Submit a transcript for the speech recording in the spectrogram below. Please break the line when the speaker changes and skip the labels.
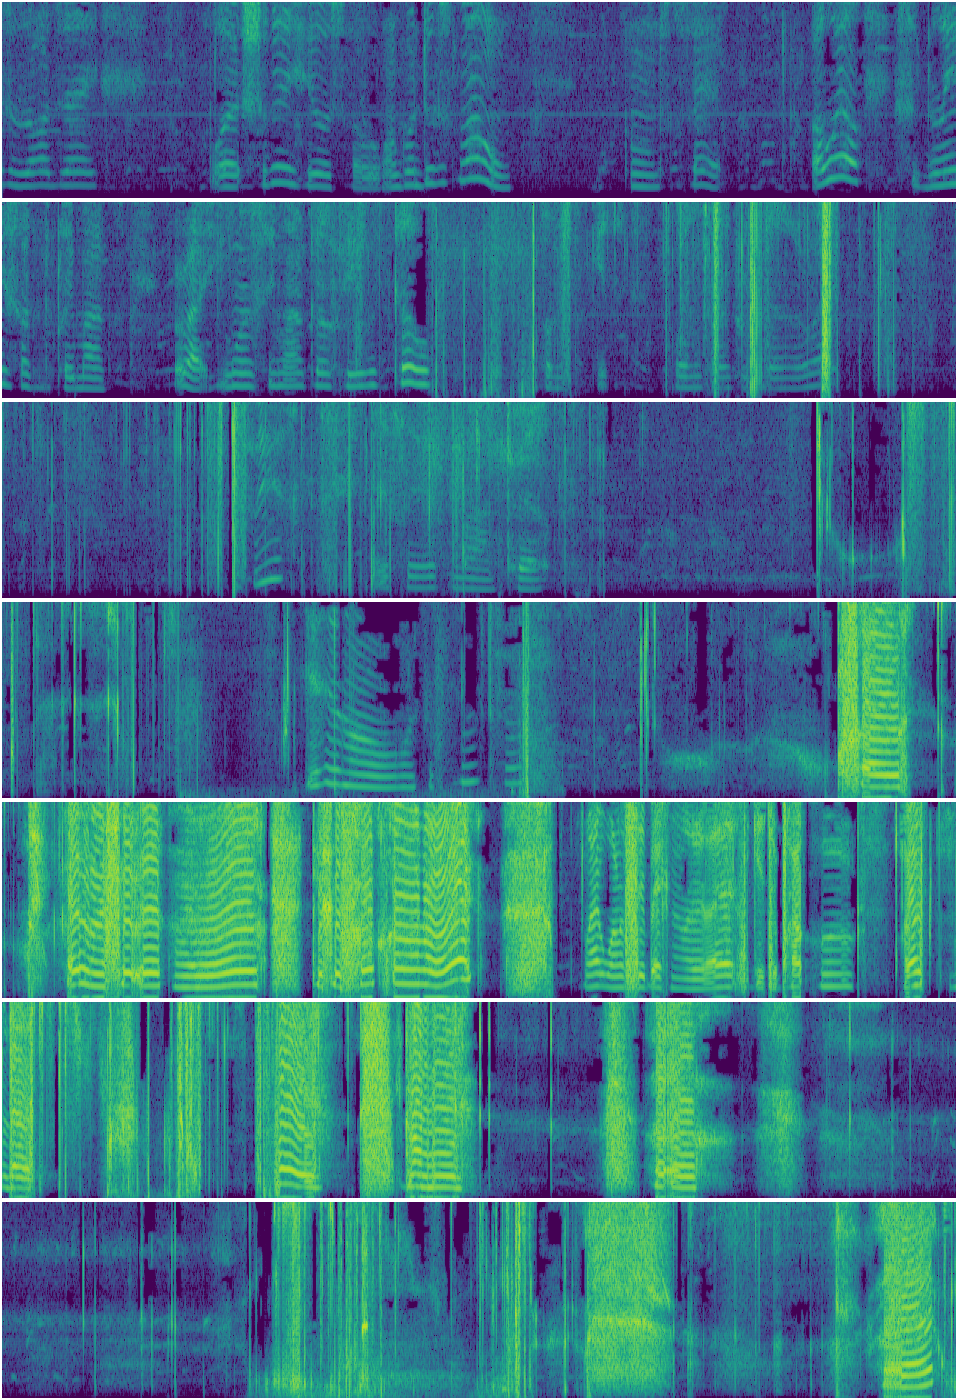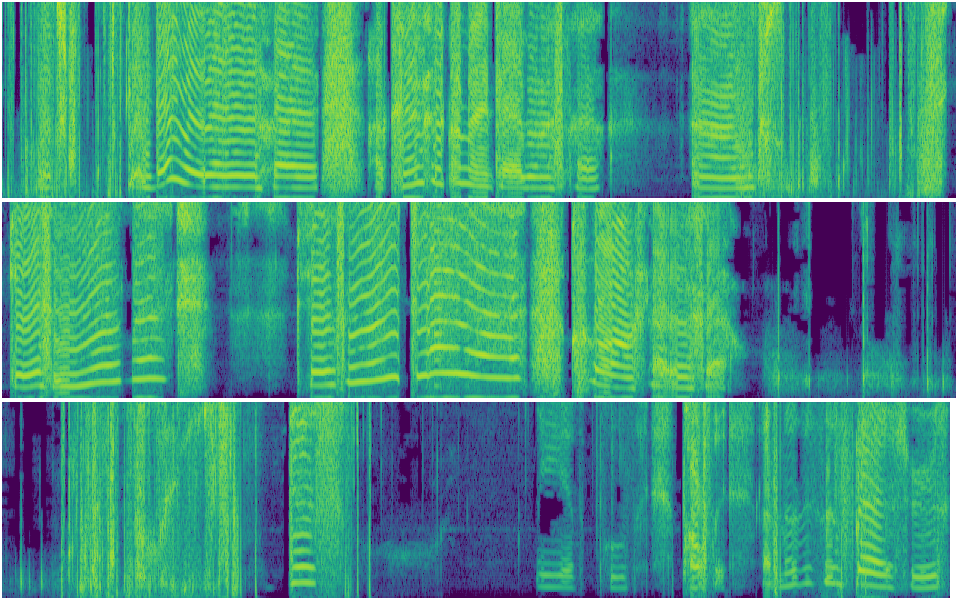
This is RJ, but Sugar ain't here, so I'm gonna do this alone. Um, so sad. Oh well, so at least I can play Minecraft. Alright, you wanna see Minecraft? Here we go. I'm just get it. Until I get done, alright? See? It says Minecraft. This is my. So, I'm gonna sit back and relax, get some popcorn, alright? Might wanna sit back and relax, get your popcorn, alright? That's If they were name tag on stuff. Um guess who Guess who Come on, start this is Puffy. I know this is Basher's,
